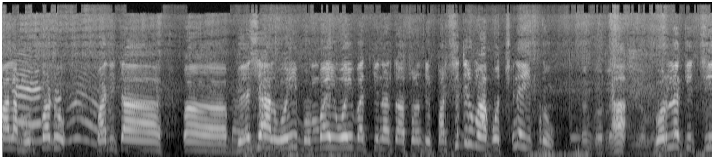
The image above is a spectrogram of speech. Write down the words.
మళ్ళా ముప్పటు పది దేశాలు పోయి బొంబాయి పోయి బతికినంత అటువంటి పరిస్థితులు మాకు వచ్చినాయి ఇప్పుడు. గొర్రెలకిచ్చి గొర్రెలకు ఇచ్చి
